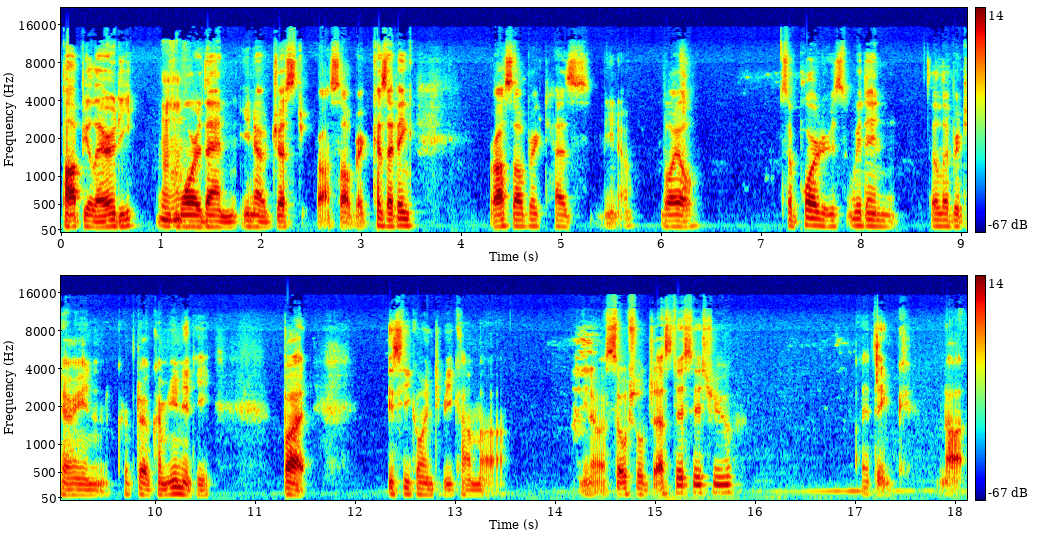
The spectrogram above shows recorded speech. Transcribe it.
popularity Mhm. more than you know just Ross Ulbricht because I think Ross Ulbricht has you know loyal supporters within the libertarian crypto community, but is he going to become a you know a social justice issue? I think not.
